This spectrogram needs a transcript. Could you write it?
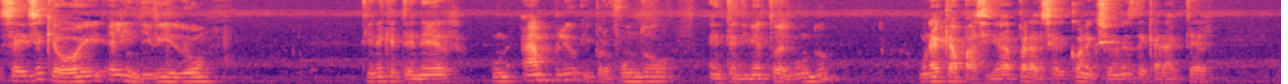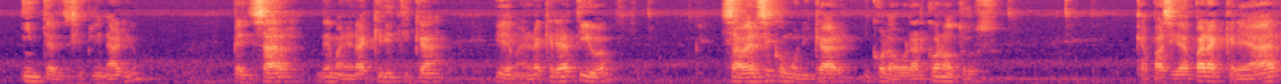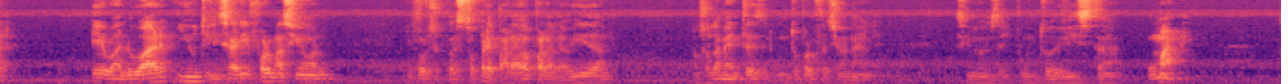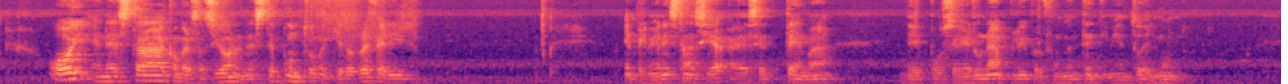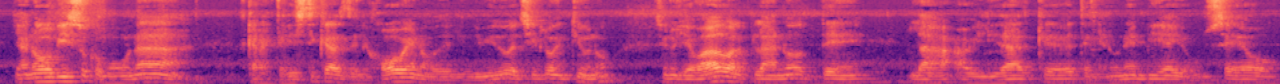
Se dice que hoy el individuo tiene que tener un amplio y profundo entendimiento del mundo, una capacidad para hacer conexiones de carácter interdisciplinario, pensar de manera crítica y de manera creativa, saberse comunicar y colaborar con otros, capacidad para crear, evaluar y utilizar información y por supuesto preparado para la vida, no solamente desde el punto profesional, sino desde el punto de vista humano. Hoy en esta conversación, en este punto, me quiero referir en primera instancia a ese tema de poseer un amplio y profundo entendimiento del mundo. Ya no visto como una características del joven o del individuo del siglo XXI, sino llevado al plano de la habilidad que debe tener un MBA o un CEO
